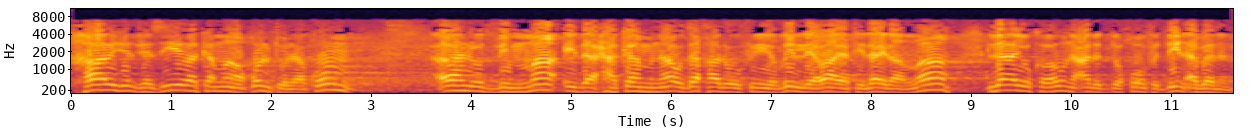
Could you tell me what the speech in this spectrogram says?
خارج الجزيرة كما قلت لكم أهل الذمة إذا حكمنا ودخلوا في ظل راية لا إله إلا الله لا يكرهون على الدخول في الدين أبدا.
